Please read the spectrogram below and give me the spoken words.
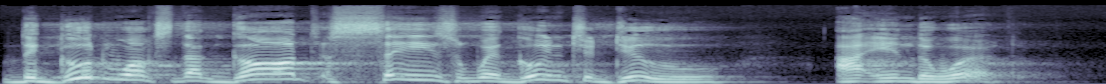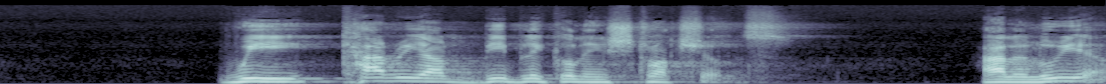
the good works that God says we're going to do are in the Word. We carry out biblical instructions. Hallelujah.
